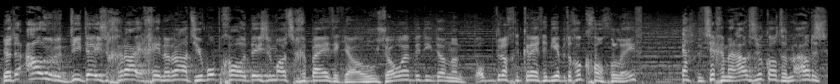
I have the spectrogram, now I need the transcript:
Ja, de ouderen die deze generatie hebben opgehouden, deze maatschappij. Ik denk, ja, hoezo hebben die dan een opdracht gekregen? Die hebben toch ook gewoon geleefd? Ja. Dat zeggen mijn ouders ook altijd. Mijn ouders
